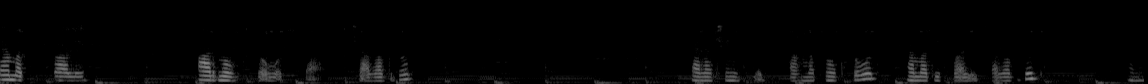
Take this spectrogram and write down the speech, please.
ნამატ თვალი არ მოვგდოთ და ჩავაგდოთ. დანარჩენი აღმათ მოვგდოთ ნამატი თვალი ჩავაგდოთ. ანუ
